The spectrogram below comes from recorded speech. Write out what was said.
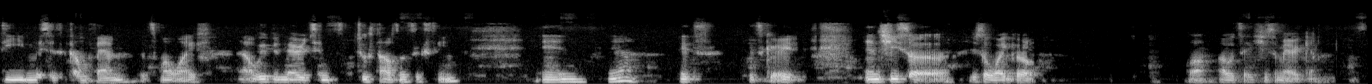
the Mrs. GamFam. That's my wife. Uh, we've been married since 2016, and yeah, it's it's great. And she's a she's a white girl. Well, I would say she's American. Is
